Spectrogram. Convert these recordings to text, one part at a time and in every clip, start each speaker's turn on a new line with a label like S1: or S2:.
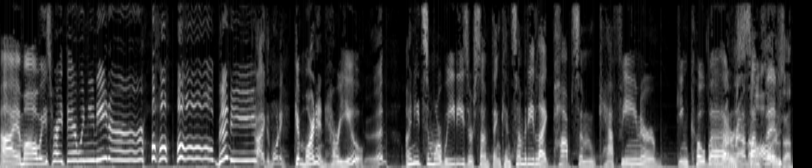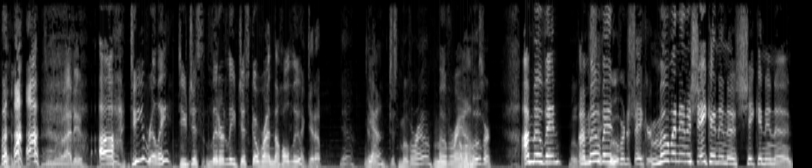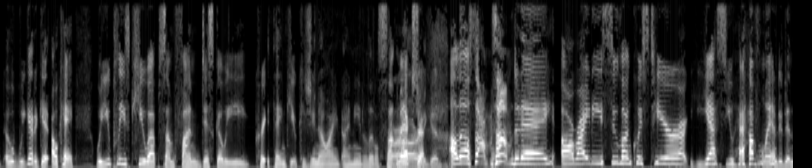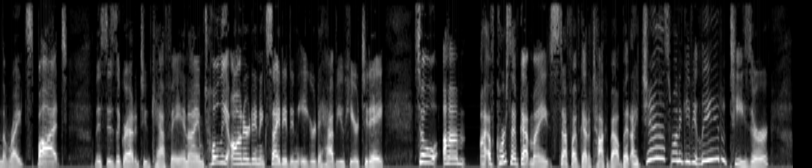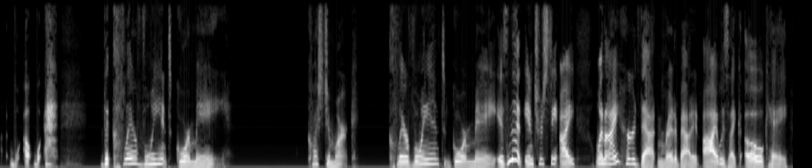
S1: I am always right there when you need her. Benny.
S2: Hi, good morning.
S1: Good morning. How are you?
S2: Good.
S1: I need some more Wheaties or something. Can somebody like pop some caffeine or ginkgoba
S2: Run
S1: or
S2: around the hall
S1: something?
S2: or something. Usually what I do.
S1: Uh, do you really? Do you just literally just go run the whole loop?
S2: I
S1: loop?
S2: get up. Yeah. get
S1: Yeah?
S2: up and just move around.
S1: Move around.
S2: I'm a mover.
S1: I'm moving.
S2: Moving
S1: I'm
S2: and a sha-
S1: moving.
S2: moving and a shaker.
S1: Moving and a shaking and a shaking and a. Oh, we got to get. Okay. Will you please cue up some fun disco y. Cra- thank you, because you know I, I need a little something extra.
S2: Good.
S1: A little something, something today. All righty. Sue Lundquist here. Yes, you have landed in the right spot. This is the Gratitude Cafe, and I am totally honored and excited and eager to have you here today. So, um, I, of course, I've got my stuff I've got to talk about, but I just want to give you a little teaser. Uh, The clairvoyant gourmet. Question mark. Clairvoyant gourmet. Isn't that interesting? I when I heard that and read about it, I was like, okay,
